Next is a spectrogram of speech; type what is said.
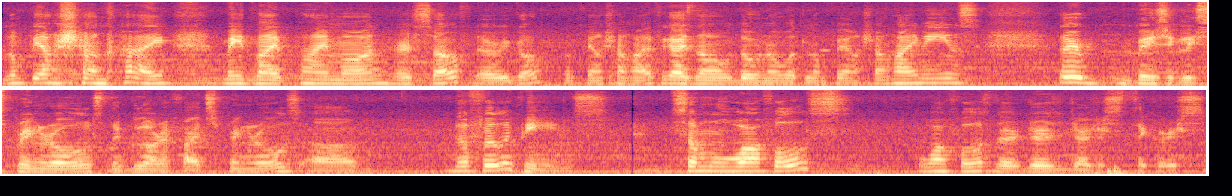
Lumpiang Shanghai, made by Paimon herself. There we go, Lumpiang Shanghai. If you guys know, don't know what Lumpiang Shanghai means, they're basically spring rolls, the glorified spring rolls of the Philippines. Some waffles, waffles. They're they're, they're just stickers,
